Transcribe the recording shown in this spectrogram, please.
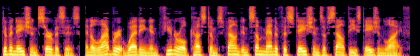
divination services, and elaborate wedding and funeral customs found in some manifestations of Southeast Asian life.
